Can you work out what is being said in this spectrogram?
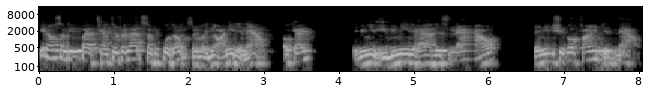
you know some people have tension for that some people don't. So they're like no i need it now. Okay. If you need if you need to have this now then you should go find it now.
